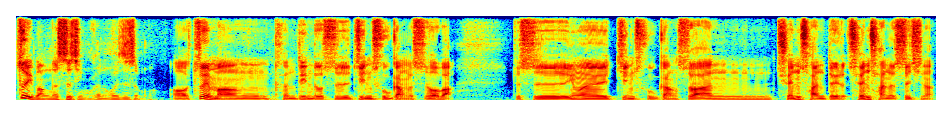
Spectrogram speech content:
最忙的事情可能会是什么？哦，最忙肯定都是进出港的时候吧。就是因为进出港算全船队的全船的事情啊，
